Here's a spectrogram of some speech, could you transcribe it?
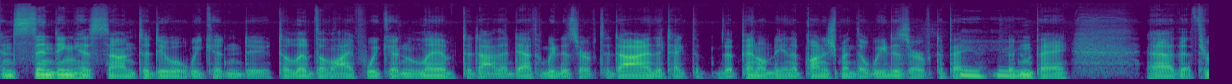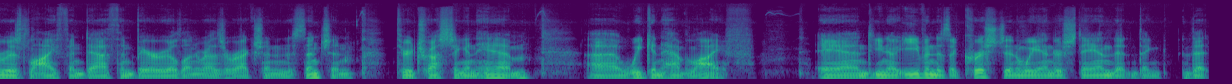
in sending his son to do what we couldn't do, to live the life we couldn't live, to die the death we deserve to die, to take the, the penalty and the punishment that we deserve to pay, mm-hmm. couldn't pay. Uh, that through his life and death and burial and resurrection and ascension, through trusting in him, uh, we can have life. And, you know, even as a Christian, we understand that, that, that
